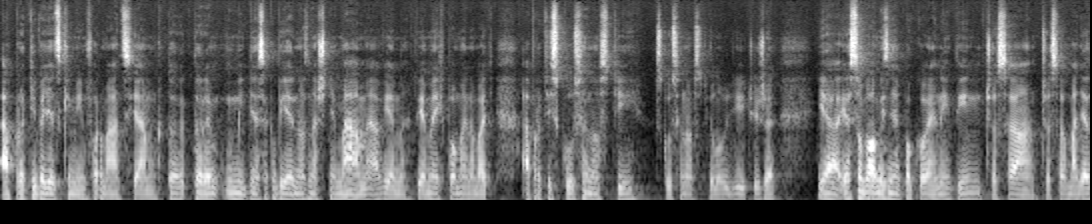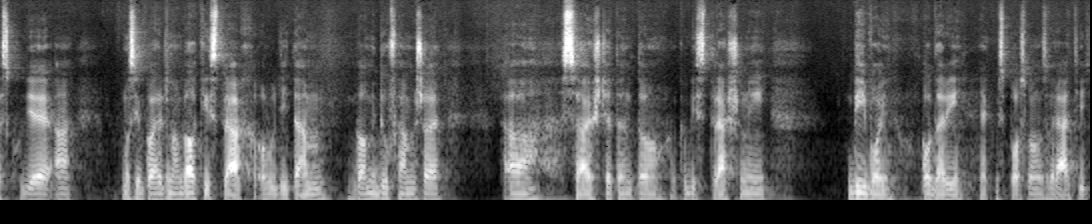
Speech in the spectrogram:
a proti vedeckým informáciám, ktoré, my dnes akoby jednoznačne máme a vieme, vieme ich pomenovať a proti skúsenosti, skúsenosti ľudí. Čiže ja, ja som veľmi znepokojený tým, čo sa, čo sa v Maďarsku deje a musím povedať, že mám veľký strach o ľudí tam. Veľmi dúfam, že sa ešte tento akoby strašný vývoj podarí nejakým spôsobom zvrátiť.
